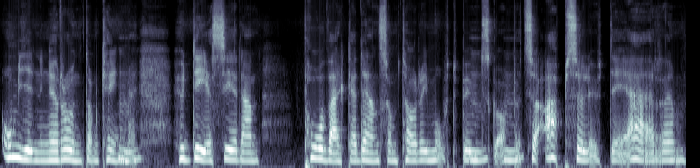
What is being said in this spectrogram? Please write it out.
omgivningen runt omkring mig, mm. hur det sedan påverka den som tar emot mm, budskapet. Mm, mm. Så absolut, det är... Um...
